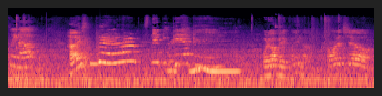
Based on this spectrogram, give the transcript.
clean up? Hi, Snap. Snippy Pappy. What do you want me to clean though? I want to chill.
